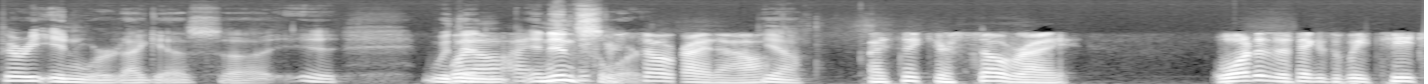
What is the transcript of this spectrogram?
very inward, I guess, uh, i- within well, I, an I think insular. you're so right, Al. Yeah. I think you're so right. One of the things that we teach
